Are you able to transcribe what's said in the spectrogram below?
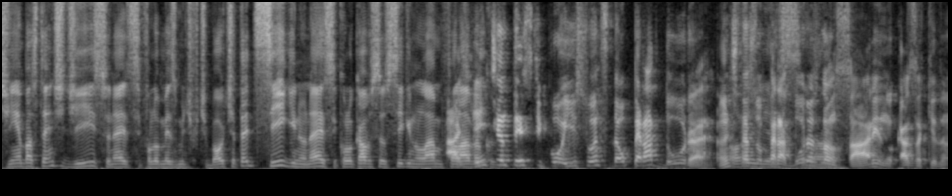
tinha bastante disso, né? Você falou mesmo de futebol, tinha até de signo, né? Você colocava o seu signo lá, falava. A gente antecipou isso antes da operadora. Antes Olha das operadoras só. lançarem, no caso aqui no,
